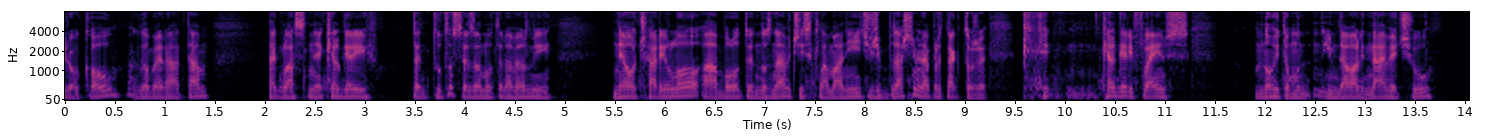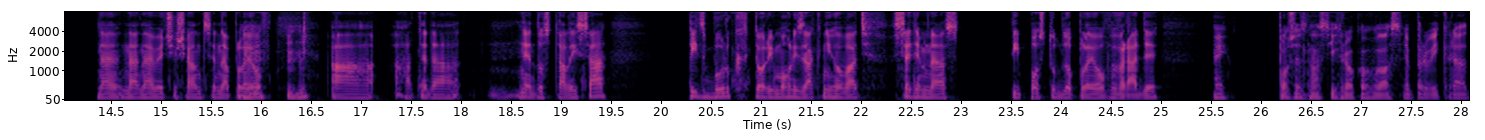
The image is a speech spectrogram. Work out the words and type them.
rokov, ak dobre rátam, tak vlastne Calgary ten, túto sezónu teda veľmi neočarilo a bolo to jedno z najväčších sklamaní. Čiže začneme najprv takto, že Calgary Flames, mnohí tomu im dávali najväčšiu, na, na, najväčšie šance na playoff mm-hmm. a, a teda nedostali sa. Pittsburgh, ktorí mohli zaknihovať 17. postup do playoff v rade. Hej, po 16 rokoch vlastne prvýkrát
